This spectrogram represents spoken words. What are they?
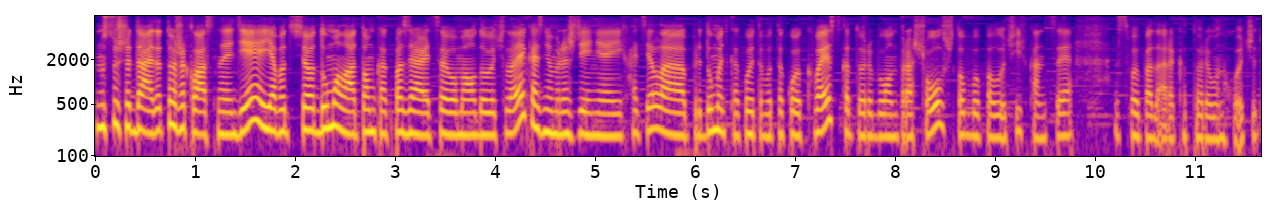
Ну, слушай, да, это тоже классная идея. Я вот все думала о том, как поздравить своего молодого человека с днем рождения, и хотела придумать какой-то вот такой квест, который бы он прошел, чтобы получить в конце свой подарок, который он хочет.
